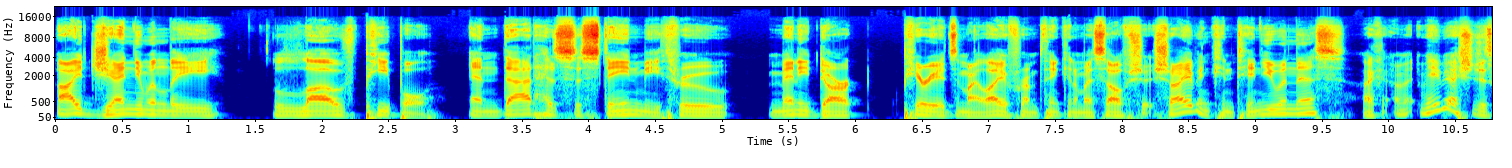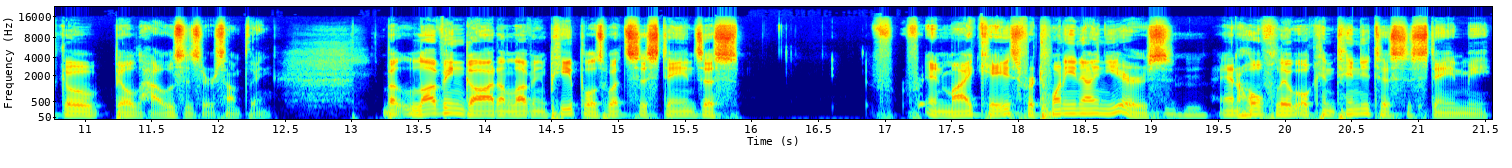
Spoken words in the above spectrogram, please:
I genuinely love people, and that has sustained me through many dark periods in my life where I'm thinking to myself, should, should I even continue in this? Like maybe I should just go build houses or something. But loving God and loving people is what sustains us. in my case, for 29 years, mm-hmm. and hopefully it will continue to sustain me.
